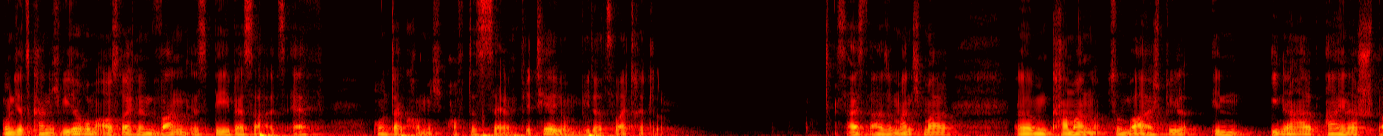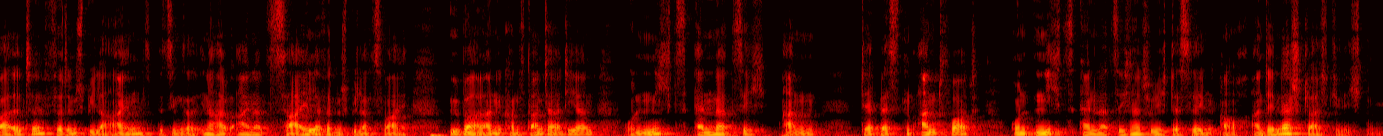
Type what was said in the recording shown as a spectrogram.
und jetzt kann ich wiederum ausrechnen, wann ist B besser als F und da komme ich auf dasselbe Kriterium, wieder zwei Drittel. Das heißt also, manchmal ähm, kann man zum Beispiel in, innerhalb einer Spalte für den Spieler 1 beziehungsweise innerhalb einer Zeile für den Spieler 2 überall eine Konstante addieren und nichts ändert sich an der besten Antwort und nichts ändert sich natürlich deswegen auch an den Nash-Gleichgewichten.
